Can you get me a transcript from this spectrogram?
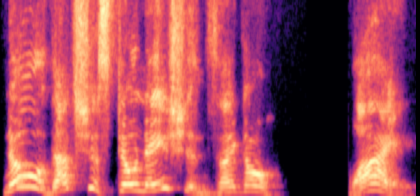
No, that's just donations. And I go, why?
